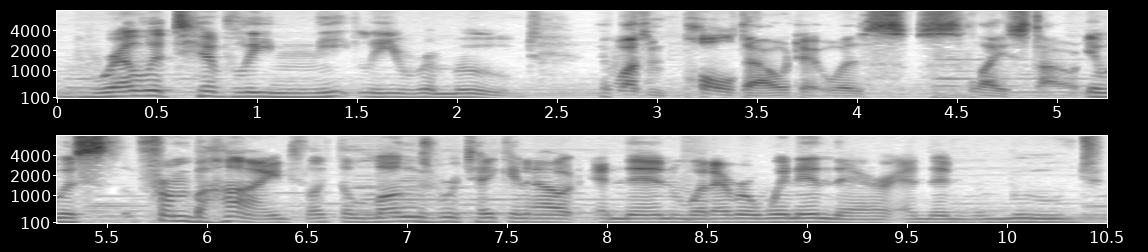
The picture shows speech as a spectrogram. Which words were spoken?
relatively neatly removed. It wasn't pulled out, it was sliced out. It was from behind, like the lungs were taken out, and then whatever went in there, and then removed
